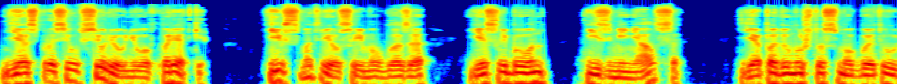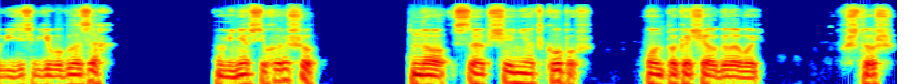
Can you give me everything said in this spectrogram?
Я спросил, все ли у него в порядке, и всмотрелся ему в глаза. Если бы он изменялся, я подумал, что смог бы это увидеть в его глазах. У меня все хорошо. Но сообщение от копов... Он покачал головой. Что ж,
